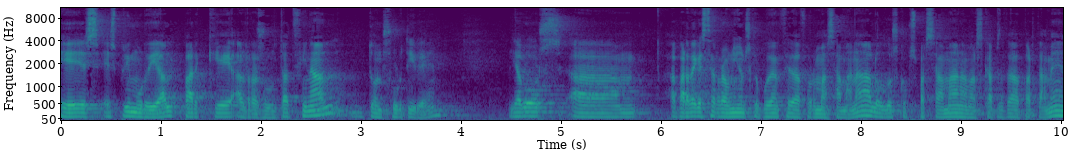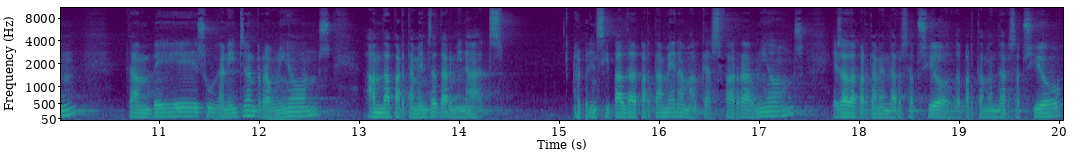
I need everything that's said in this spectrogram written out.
és, és primordial perquè el resultat final doncs, surti bé. Llavors, eh, a part d'aquestes reunions que podem fer de forma setmanal o dos cops per setmana amb els caps de departament, també s'organitzen reunions amb departaments determinats. El principal departament amb el que es fa reunions és el departament de recepció. El departament de recepció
